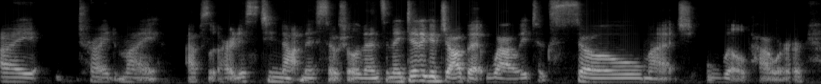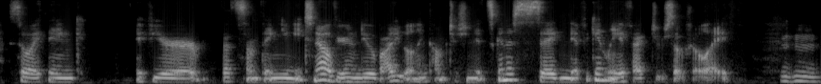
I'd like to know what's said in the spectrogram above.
I tried my absolute hardest to not miss social events. And I did a good job, but wow, it took so much willpower. So I think if you're, that's something you need to know if you're going to do a bodybuilding competition, it's going to significantly affect your social life. Mm-hmm.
